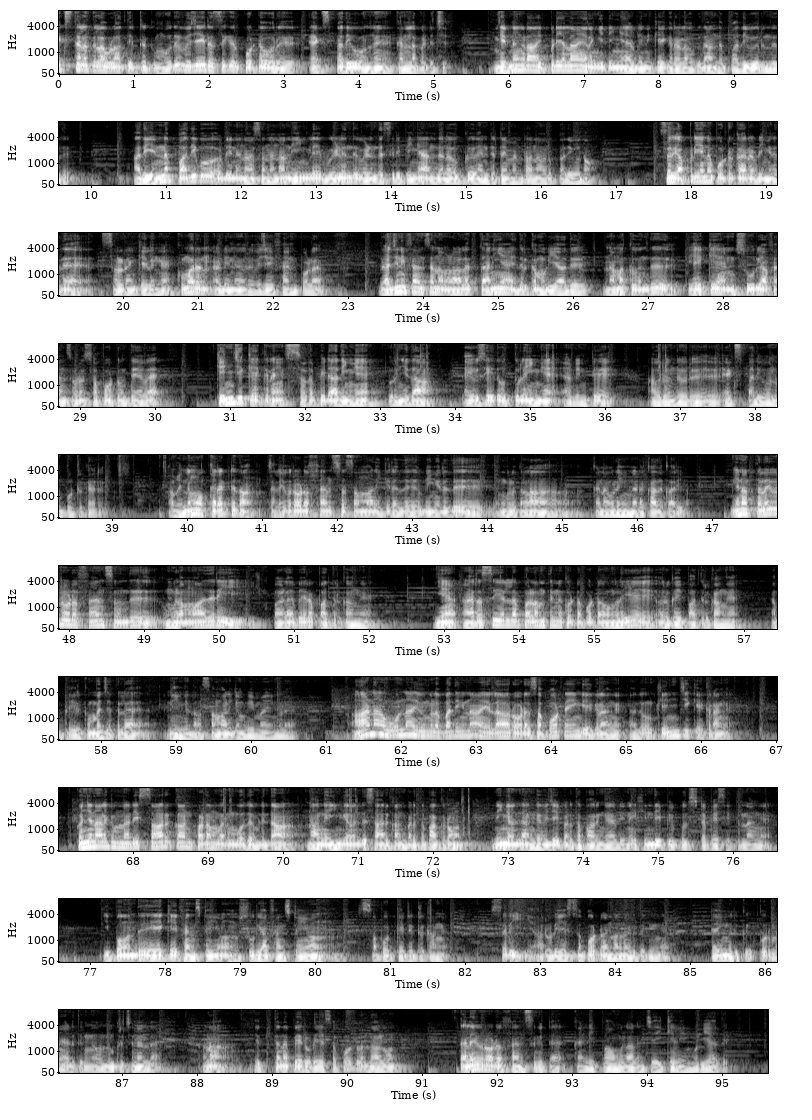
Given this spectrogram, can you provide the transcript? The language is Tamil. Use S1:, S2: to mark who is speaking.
S1: எக்ஸ் தளத்தில் உலாத்திட்டு இருக்கும்போது விஜய் ரசிகர் போட்ட ஒரு எக்ஸ் பதிவு ஒன்று கண்ணில் பட்டுச்சு. என்னங்கடா இப்படியெல்லாம் இறங்கிட்டீங்க அப்படின்னு கேட்குற அளவுக்கு தான் அந்த பதிவு இருந்தது. அது என்ன பதிவு அப்படின்னு நான் சொன்னேன்னா நீங்களே விழுந்து விழுந்து சிரிப்பீங்க. அந்த அளவுக்கு என்டர்டெயின்மெண்ட்டான ஒரு பதிவு தான். சரி அப்படி என்ன போட்டிருக்காரு அப்படிங்கிறத சொல்கிறேன் கேளுங்க. குமரன் அப்படின்னு ஒரு விஜய் ஃபேன் போல். ரஜினி ஃபேன்ஸை நம்மளால் தனியாக எதிர்க்க முடியாது. நமக்கு வந்து ஏகே அண்ட் சூர்யா ஃபேன்ஸோட சப்போர்ட்டும் தேவை. கெஞ்சி கேட்குறேன் சொதப்பிடாதீங்க. புரிஞ்சுதா? தயவுசெய்து ஒத்துழைங்க அப்படின்ட்டு அவர் வந்து ஒரு எக்ஸ் பதிவு ஒன்று போட்டிருக்காரு. அது என்னமோ கரெக்டு தான். தலைவரோட ஃபேன்ஸை சமாளிக்கிறது அப்படிங்கிறது உங்களுக்கெல்லாம் கனவுலையும் நடக்காத காரியம். ஏன்னா தலைவரோட ஃபேன்ஸ் வந்து உங்களை மாதிரி பல பேரை பார்த்துருக்காங்க. ஏன் அரசியலில் பழம் தின்னு கொட்ட போட்டவங்களையே ஒரு கை பார்த்துருக்காங்க. அப்படி இருக்கும் பட்சத்தில் நீங்களாம் சமாளிக்க முடியுமா எங்களை? ஆனால் ஒன்றா இவங்களை பார்த்தீங்கன்னா எல்லாரோட சப்போர்ட்டையும் கேட்குறாங்க அதுவும் கெஞ்சி கேட்குறாங்க கொஞ்ச நாளைக்கு முன்னாடி ஷாருக்கான் படம் வரும்போது அப்படி தான் நாங்கள் இங்கே வந்து ஷாருக்கான் படத்தை பார்க்குறோம். நீங்கள் வந்து அங்கே விஜய் படத்தை பாருங்கள் அப்படின்னு ஹிந்தி பீப்புள்ஸ்கிட்ட பேசிகிட்டு இருந்தாங்க. இப்போ வந்து ஏகே ஃபேன்ஸ்டையும் சூர்யா ஃபேன்ஸ்டையும் சப்போர்ட் கேட்டுட்ருக்காங்க சரி யாருடைய சப்போர்ட் வேணாலும் எடுத்துக்கோங்க. டைம் இருக்குது பொறுமையாக எடுத்துக்கங்க. ஒன்றும் பிரச்சனை இல்லை. ஆனால் எத்தனை பேருடைய சப்போர்ட் வந்தாலும் தலைவரோட ஃபேன்ஸுக்கிட்ட கண்டிப்பாக உங்களால் ஜெயிக்கவே முடியாது.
